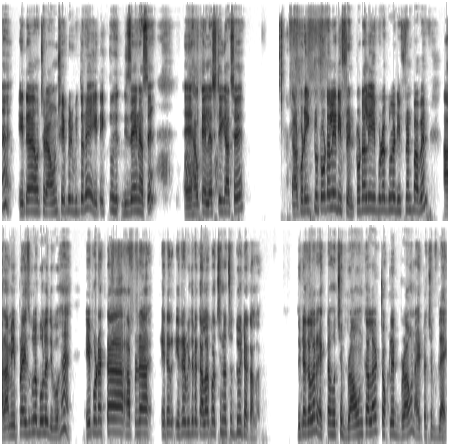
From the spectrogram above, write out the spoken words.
হ্যাঁ? এটা হচ্ছে রাউন্ড শেপের ভিতরে, এটা একটু ডিজাইন আছে হালকা ইলাস্টিক আছে তারপরে একটু টোটালি ডিফারেন্ট টোটালি এই প্রোডাক্টগুলো ডিফারেন্ট পাবেন। আর আমি প্রাইসগুলো বলে দিব হ্যাঁ? এই প্রোডাক্টটা আপনারা এটার এটার ভিতরে কালার পাচ্ছেন হচ্ছে দুইটা কালার দুইটা কালার একটা হচ্ছে ব্রাউন কালার চকলেট ব্রাউন আর একটা হচ্ছে ব্ল্যাক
